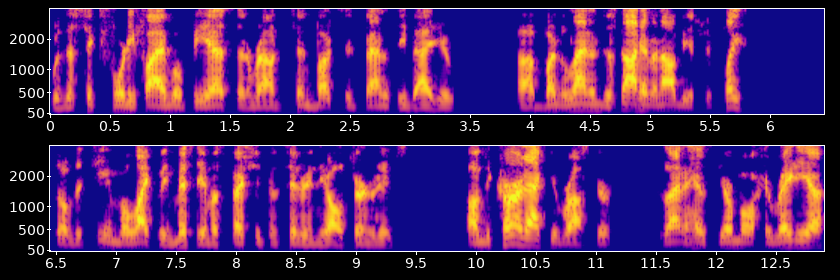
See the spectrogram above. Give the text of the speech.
with a 645 OPS and around 10 bucks in fantasy value. Uh, but Atlanta does not have an obvious replacement so the team will likely miss him, especially considering the alternatives. On the current active roster, Atlanta has Guillermo Heredia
